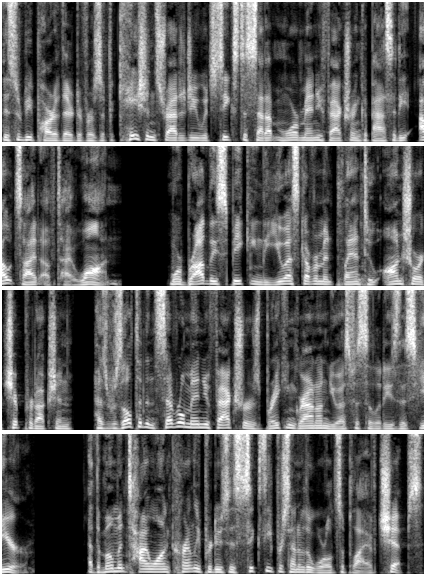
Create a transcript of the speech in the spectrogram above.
This would be part of their diversification strategy, which seeks to set up more manufacturing capacity outside of Taiwan. More broadly speaking, the US government plan to onshore chip production has resulted in several manufacturers breaking ground on US facilities this year. At the moment, Taiwan currently produces 60% of the world's supply of chips.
